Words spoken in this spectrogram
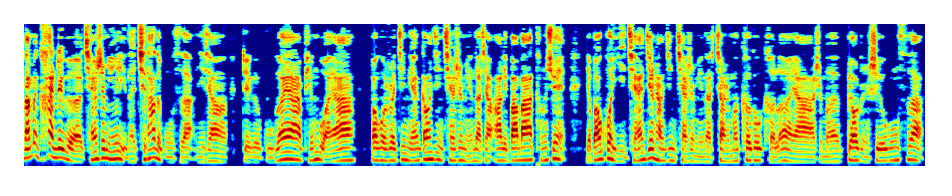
咱们看这个前十名里的其他的公司，你像这个谷歌呀、苹果呀，包括说今年刚进前十名的像阿里巴巴、腾讯，也包括以前经常进前十名的像什么可口可乐呀、什么标准石油公司啊，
